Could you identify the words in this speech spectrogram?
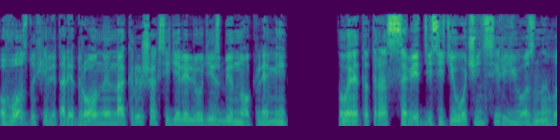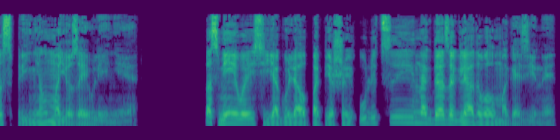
В воздухе летали дроны, на крышах сидели люди с биноклями. В этот раз Совет Десяти очень серьезно воспринял мое заявление. Посмеиваясь, я гулял по пешей улице и иногда заглядывал в магазины.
